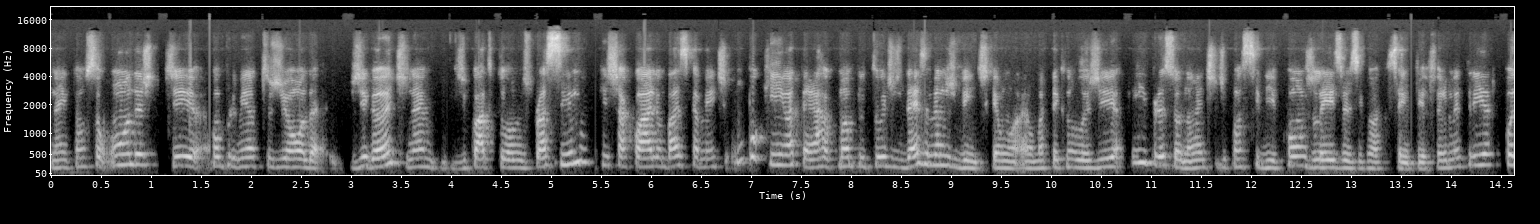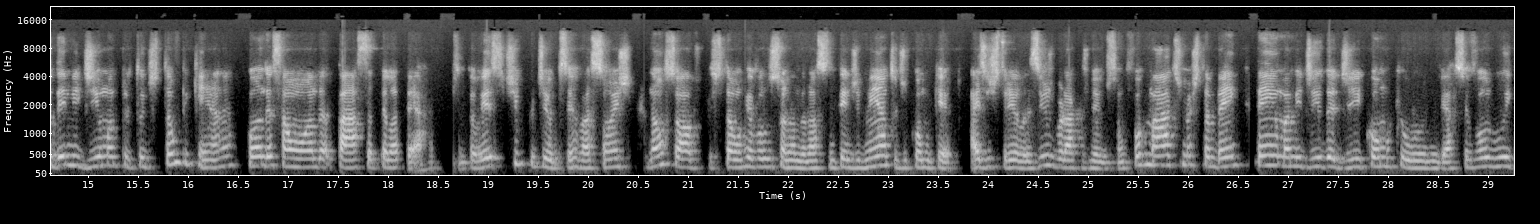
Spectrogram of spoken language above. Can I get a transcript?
Né? Então, são ondas de comprimentos de onda gigantes, né? de 4 km para cima, que chacoalham basicamente um pouquinho a Terra com uma amplitude de 10 a menos 20, que é uma, é uma tecnologia impressionante de conseguir, com os lasers e com a interferometria, poder medir uma amplitude tão pequena quando essa onda passa pela Terra. Então, esse tipo de observações não só estão revolucionando o nosso entendimento de como que as estrelas e os buracos negros são formados, mas também tem uma medida de como que o universo evolui,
